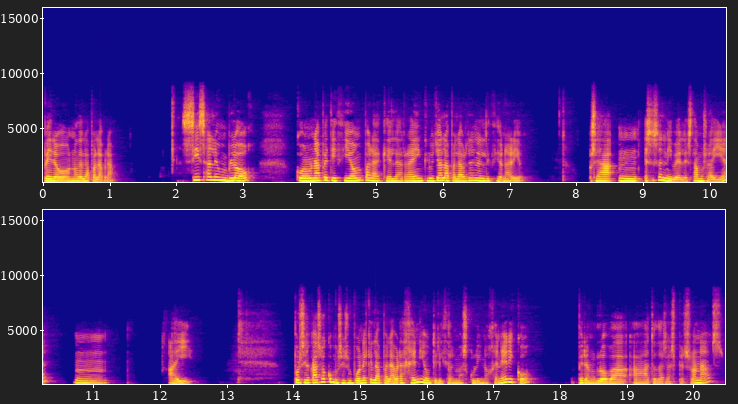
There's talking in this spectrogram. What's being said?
pero no de la palabra. Sí sale un blog con una petición para que la RAE incluya la palabra en el diccionario. O sea, mm, ese es el nivel, estamos ahí, ¿eh? Mm, ahí. Por si acaso, como se supone que la palabra genio utiliza el masculino genérico, pero engloba a todas las personas,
